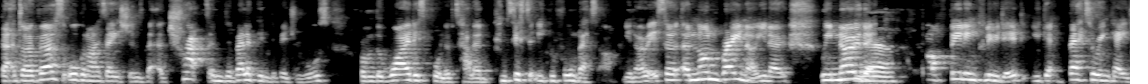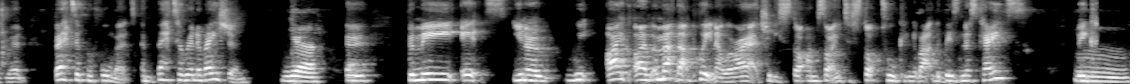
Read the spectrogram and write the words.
that diverse organizations that attract and develop individuals from the widest pool of talent consistently perform better. You know, it's a, a non brainer. You know, we know that yeah. you feel included, you get better engagement, better performance, and better innovation. Yeah. So for me, it's, you know, we I, I'm at that point now where I actually start, I'm starting to stop talking about the business case because mm.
